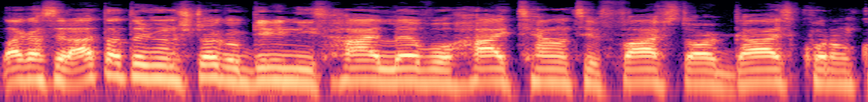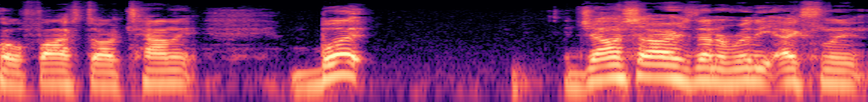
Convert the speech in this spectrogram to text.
like I said, I thought they were going to struggle getting these high level, high talented five star guys, quote unquote five star talent. But Jon Scheyer has done a really excellent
